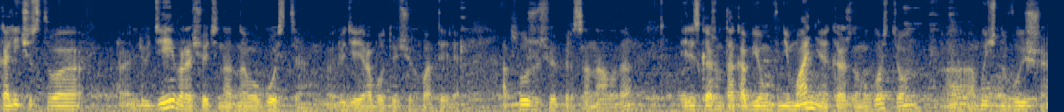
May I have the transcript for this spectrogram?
количество людей в расчете на одного гостя, людей, работающих в отеле, обслуживающего персонала, да, или, скажем так, объем внимания каждому гостю, он а, обычно выше.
